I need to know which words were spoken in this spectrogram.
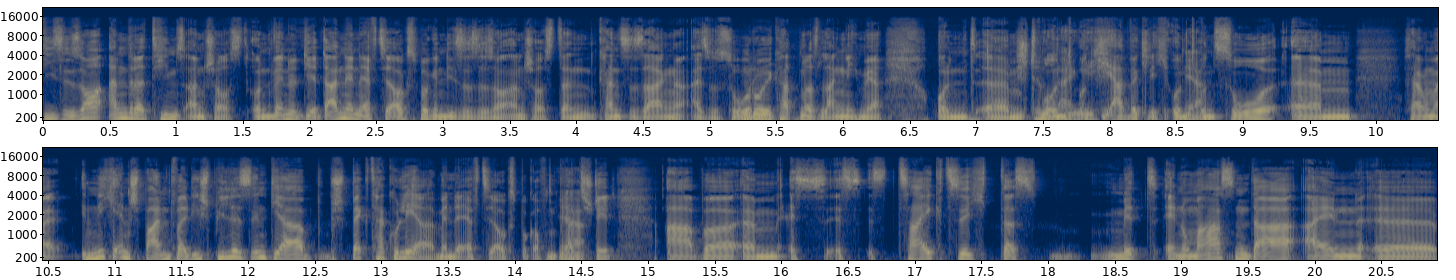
die Saison anderer Teams anschaust und wenn du dir dann den FC Augsburg in dieser Saison anschaust, dann kannst du sagen, also so ruhig hatten wir es lang nicht mehr. Und, ähm, Mhm. Stimmt und, eigentlich. und ja, wirklich. Und, Ja. und so, ähm, sagen wir mal, nicht entspannt, weil die Spiele sind ja spektakulär, wenn der FC Augsburg auf dem Platz Ja. steht. Aber ähm, es, es, es zeigt sich, dass mit Enno Maaßen da ein äh,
